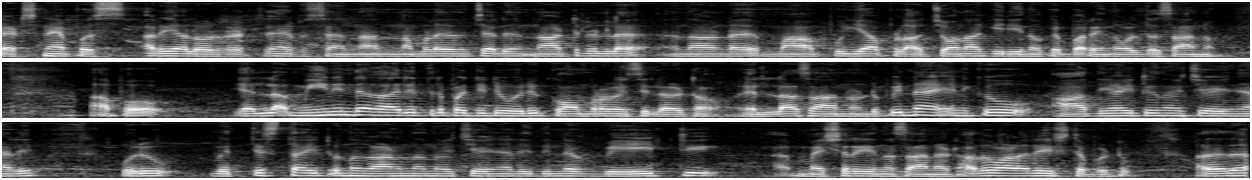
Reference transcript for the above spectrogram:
റെഡ് സ്നാപ്പേഴ്സ് അറിയാലോ റെഡ് സ്നാപ്പേഴ്സ് നമ്മൾ വെച്ചാൽ നാട്ടിലുള്ള എന്താണ് പുയ്യാപ്പിള ചോന്നാഗിരി എന്നൊക്കെ പറയുന്ന പോലത്തെ സാധനം. അപ്പോൾ എല്ലാ മീനിന്റെ കാര്യത്തിൽ പറ്റിയിട്ട് ഒരു കോംപ്രമൈസ് ഇല്ല കേട്ടോ. എല്ലാ സാധനവും ഉണ്ട്. പിന്നെ എനിക്ക് ആദ്യമായിട്ട് എന്ന് വെച്ച് കഴിഞ്ഞാൽ ഒരു വ്യത്യസ്തമായിട്ടൊന്ന് കാണുന്നതെന്ന് വെച്ച് കഴിഞ്ഞാൽ ഇതിന്റെ വെയിറ്റ് മെഷർ ചെയ്യുന്ന സാധനം കേട്ടോ. അത് വളരെ ഇഷ്ടപ്പെട്ടു. അതായത്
